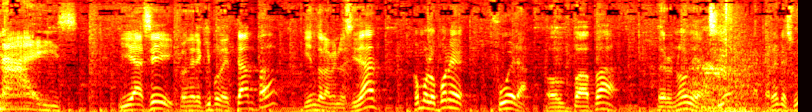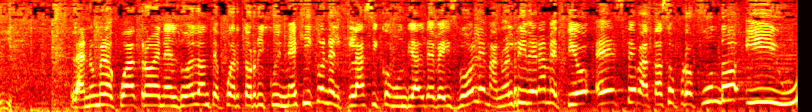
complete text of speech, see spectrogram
Nice. Y así, con el equipo de Tampa, viendo la velocidad, cómo lo pone fuera. Oh, papá. Pero no de acción. La carrera es suya. La número 4 en el duelo ante Puerto Rico y México en el Clásico Mundial de Béisbol. Emanuel Rivera metió este batazo profundo y ¡uh!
